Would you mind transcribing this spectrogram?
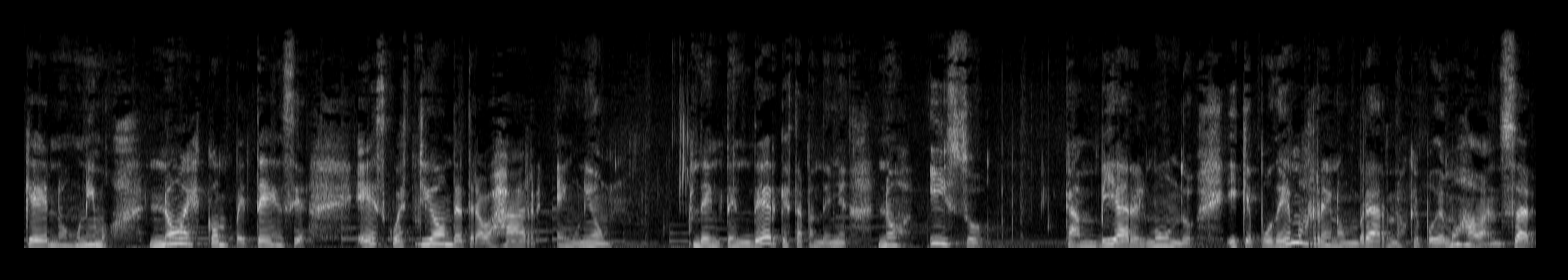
que nos unimos. No es competencia, es cuestión de trabajar en unión, de entender que esta pandemia nos hizo cambiar el mundo y que podemos renombrarnos, que podemos avanzar,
